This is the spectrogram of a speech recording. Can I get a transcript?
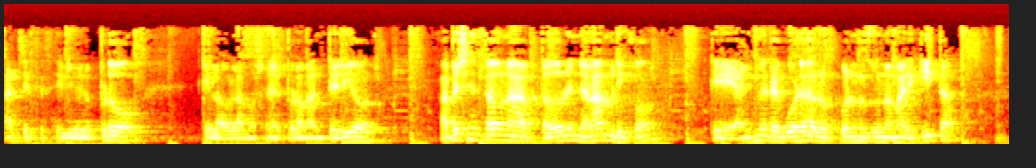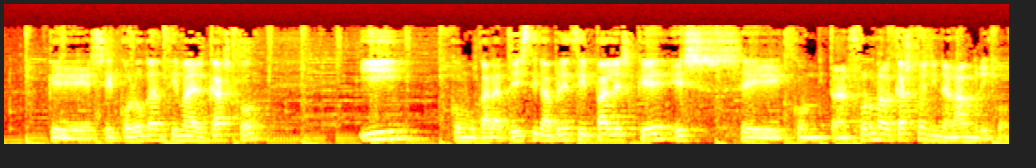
HTC Vive Pro, que lo hablamos en el programa anterior, ha presentado un adaptador inalámbrico que a mí me recuerda a los cuernos de una mariquita, que se coloca encima del casco y como característica principal es que se transforma el casco en inalámbrico.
